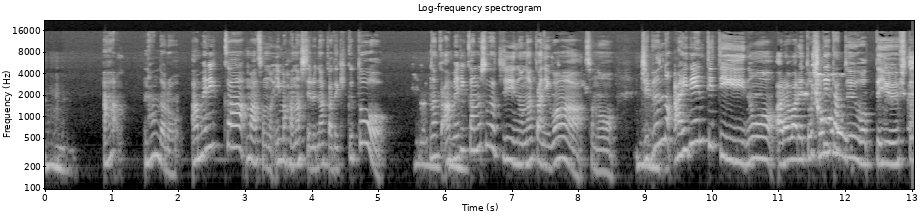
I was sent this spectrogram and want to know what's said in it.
うん。あなんだろう。アメリカまあその今話してる中で聞くとなんかアメリカの人たちの中にはその自分のアイデンティティの表れとしてタトゥーをっていう人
